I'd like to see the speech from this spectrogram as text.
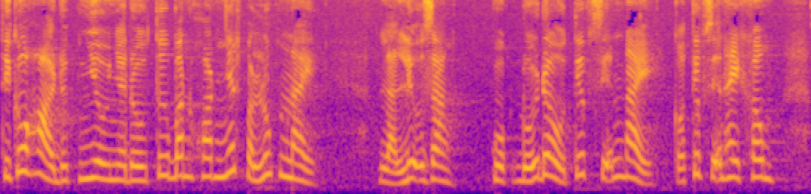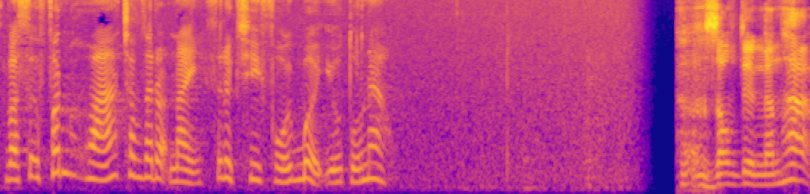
thì câu hỏi được nhiều nhà đầu tư băn khoăn nhất vào lúc này là liệu rằng cuộc đối đầu tiếp diễn này có tiếp diễn hay không và sự phân hóa trong giai đoạn này sẽ được chi phối bởi yếu tố nào? Dòng tiền ngắn hạn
